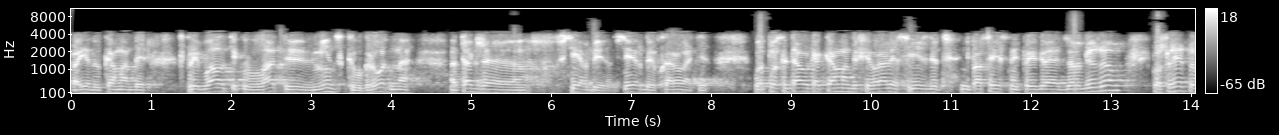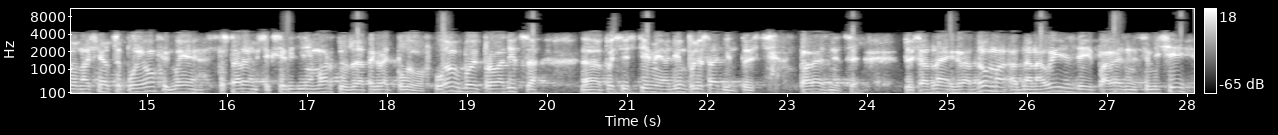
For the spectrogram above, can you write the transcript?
поедут команды в Прибалтику, в Латвию, в Минск, в Гродно, а также в Сербию, в Сербию, в Хорватию. Вот после того, как команды в феврале съездят непосредственно и поиграют за рубежом, после этого начнется плей-офф, и мы постараемся к середине марта уже отыграть плей-офф. Плей-офф будет проводиться э, по системе 1 плюс 1, то есть по разнице. То есть одна игра дома, одна на выезде, и по разнице мячей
